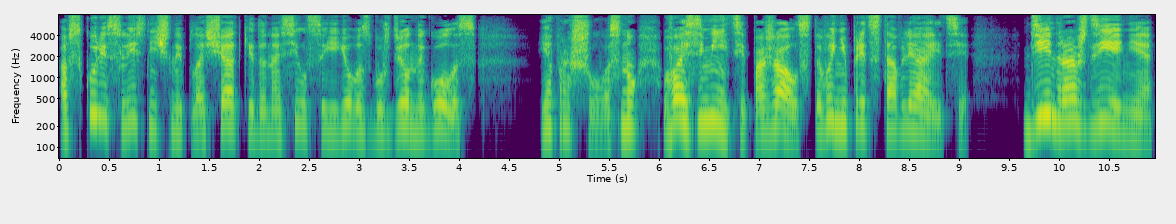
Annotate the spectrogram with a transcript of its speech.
а вскоре с лестничной площадки доносился ее возбужденный голос. «Я прошу вас, ну, возьмите, пожалуйста, вы не представляете. День рождения,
